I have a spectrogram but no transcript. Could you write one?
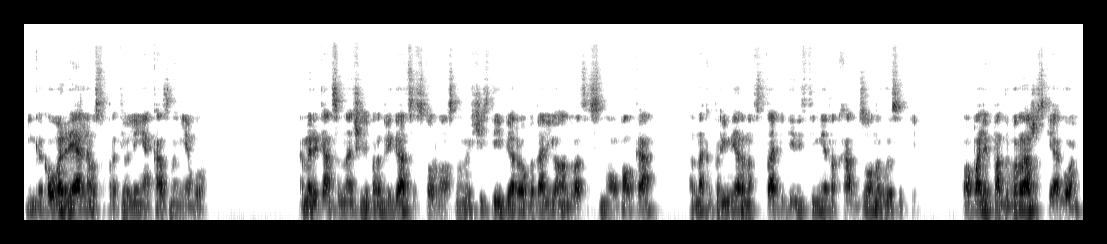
никакого реального сопротивления оказано не было. Американцы начали продвигаться в сторону основных частей первого батальона 27-го полка, однако примерно в 150 метрах от зоны высадки попали под вражеский огонь.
